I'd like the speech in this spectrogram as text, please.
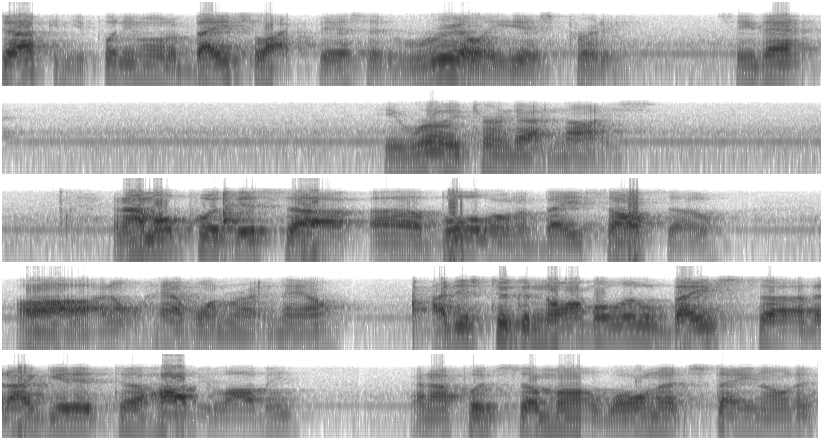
duck and you put him on a base like this, it really is pretty. See that? He really turned out nice. And I'm to put this uh, uh, bull on a base also. Uh, I don't have one right now. I just took a normal little base uh, that I get at uh, Hobby Lobby, and I put some uh, walnut stain on it.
